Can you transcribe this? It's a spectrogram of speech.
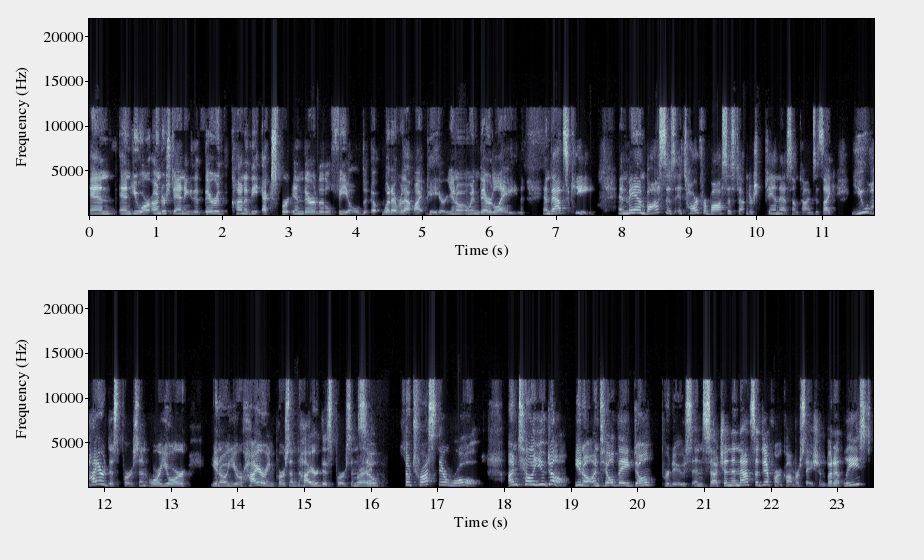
and and you are understanding that they're kind of the expert in their little field uh, whatever that might be or you know in their lane and yeah. that's key and man bosses it's hard for bosses to understand that sometimes it's like you hired this person or your you know your hiring person hired this person right. so so trust their role until you don't, you know, until they don't produce and such. And then that's a different conversation. But at least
